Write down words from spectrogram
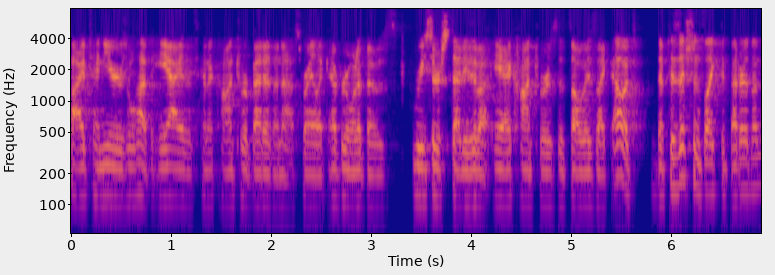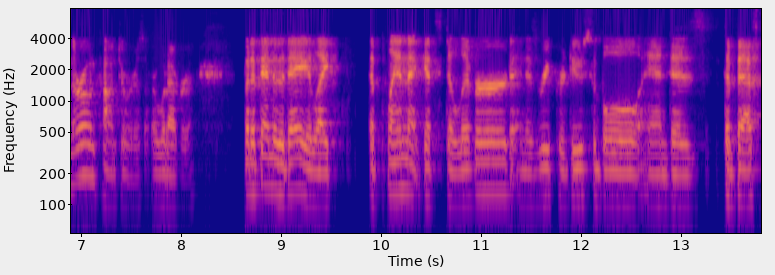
five ten years we'll have AI that's going to contour better than us, right? Like every one of those research studies about AI contours, it's always like, oh, it's the physicians liked it better than their own contours or whatever. But at the end of the day, like the plan that gets delivered and is reproducible and is the best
